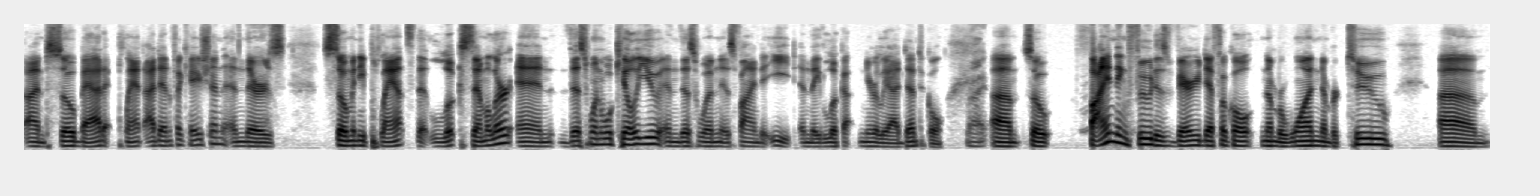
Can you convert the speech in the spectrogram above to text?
i'm so bad at plant identification, and there's so many plants that look similar, and this one will kill you, and this one is fine to eat, and they look nearly identical. Right. Um, so finding food is very difficult. Number one, number two, um,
